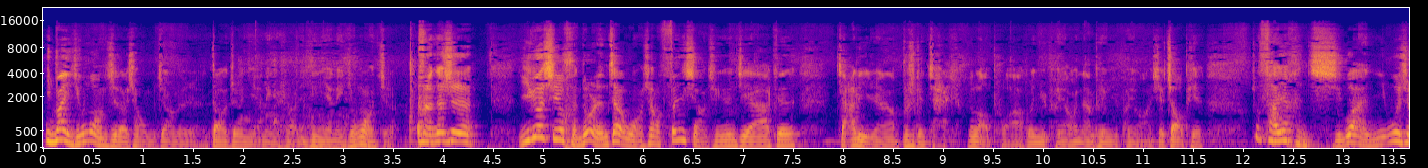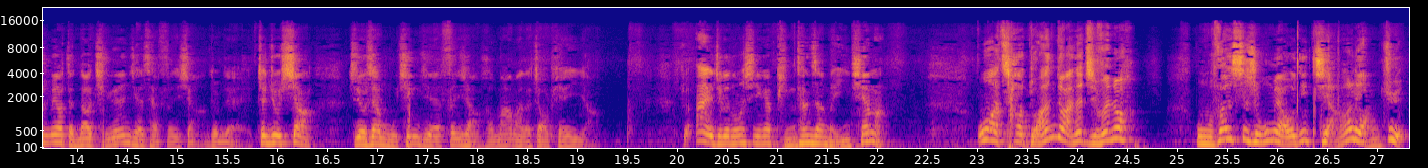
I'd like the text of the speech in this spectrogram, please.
一般已经忘记了，像我们这样的人，到这个年龄是吧？一定年龄已经忘记了，但是一个是有很多人在网上分享情人节啊，跟家里人啊，不是跟家里人，跟老婆啊，或女朋友、或男朋友、女朋友啊一些照片，就发现很奇怪，你为什么要等到情人节才分享，对不对？这就像只有在母亲节分享和妈妈的照片一样，就爱这个东西应该平摊在每一天嘛。我操，短短的几分钟，五分四十五秒，我已经讲了两句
